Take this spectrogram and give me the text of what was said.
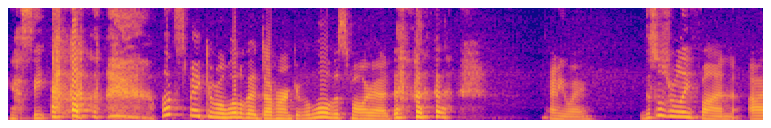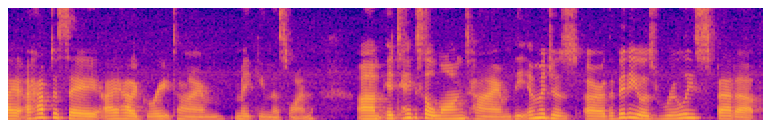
Yeah, see, let's make him a little bit dumber and give him a little bit smaller head. anyway, this was really fun. I, I, have to say, I had a great time making this one. Um, it takes a long time. The images, or uh, the video is really sped up.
